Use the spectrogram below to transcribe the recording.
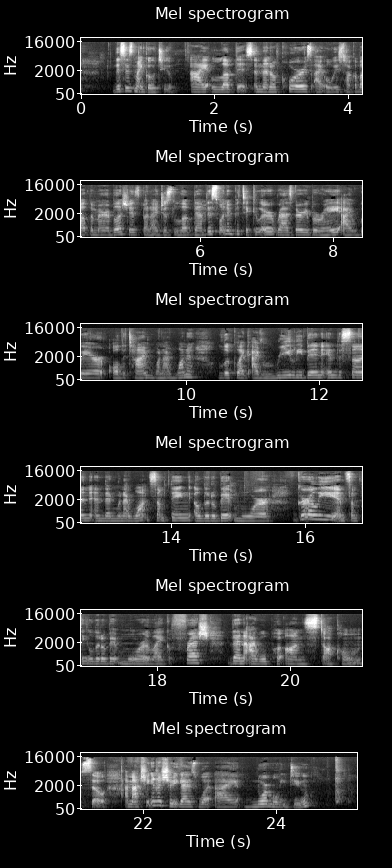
This is my go-to. I love this. And then of course, I always talk about the Merit blushes, but I just love them. This one in particular, Raspberry Beret, I wear all the time when I want to look like I've really been in the sun. And then when I want something a little bit more girly and something a little bit more like fresh, then I will put on Stockholm. So I'm actually going to show you guys what I normally do.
